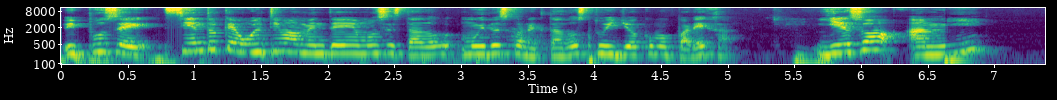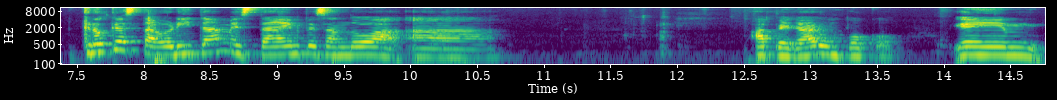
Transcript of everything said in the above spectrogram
y puse, siento que últimamente hemos estado muy desconectados tú y yo como pareja. Y eso a mí, creo que hasta ahorita me está empezando a, a, pegar un poco. Em,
